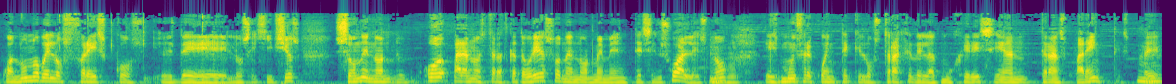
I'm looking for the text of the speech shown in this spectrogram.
cuando uno ve los frescos eh, de los egipcios, son o para nuestras categorías son enormemente sensuales, ¿no? Es muy frecuente que los trajes de las mujeres sean transparentes eh,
